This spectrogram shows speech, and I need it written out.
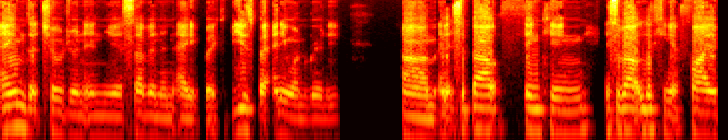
aimed at children in year seven and eight, but it could be used by anyone really. Um, and it's about thinking, it's about looking at five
